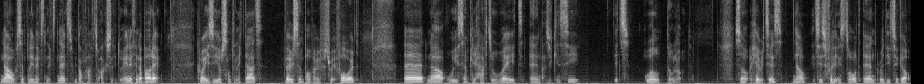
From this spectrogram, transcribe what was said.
Now simply next next next. We don't have to actually do anything about it. Crazy or something like that. Very simple very straightforward. And now we simply have to wait. And as you can see it will download so here it is. Now it is fully installed and ready to go.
